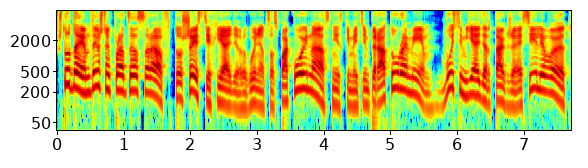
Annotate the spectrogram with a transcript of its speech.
Что до AMD-шных процессоров, то 6 их ядер гонятся спокойно, с низкими температурами, 8 ядер также оселивают,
